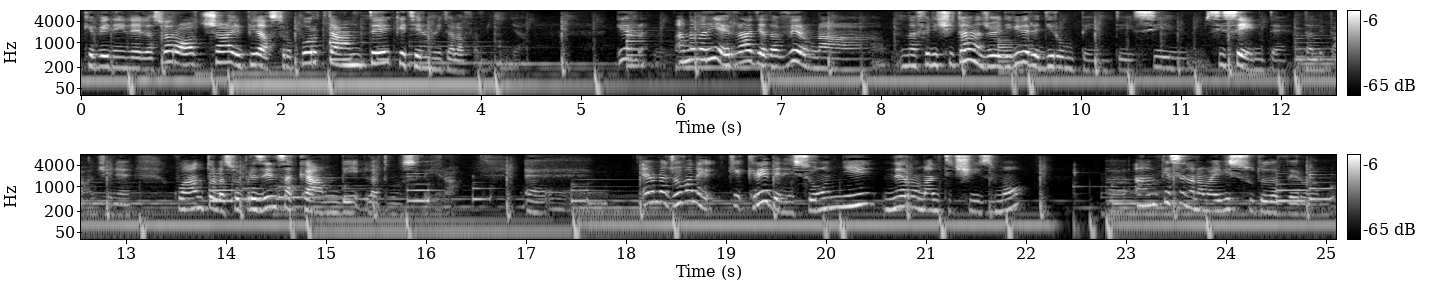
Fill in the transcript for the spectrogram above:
che vede in lei la sua roccia, il pilastro portante che tiene unita la famiglia. Ir- Anna Maria irradia davvero una, una, felicità e una gioia di vivere dirompenti, si, si sente dalle pagine quanto la sua presenza cambi l'atmosfera. Eh, è una giovane che crede nei sogni, nel romanticismo, eh, anche se non ha mai vissuto davvero l'amore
